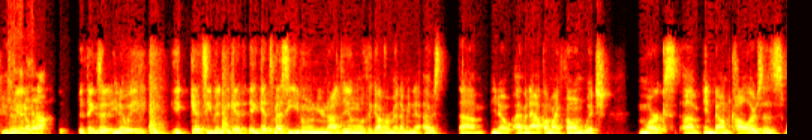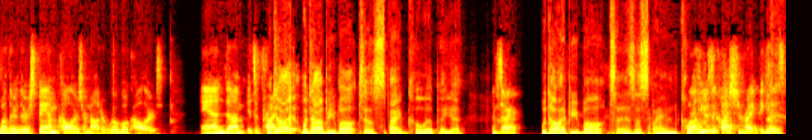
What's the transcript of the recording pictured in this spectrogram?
Yeah. Well, you know what? The things that you know, it, it, it gets even it gets it gets messy even when you're not dealing with the government. I mean, I was, um, you know, I have an app on my phone which marks um, inbound callers as whether they're spam callers or not, or robocallers, and um, it's a Would. I, would I be marked as a spam caller, Peter? I'm sorry. Would I be marked as a spam caller? Well, here's the question, right? Because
